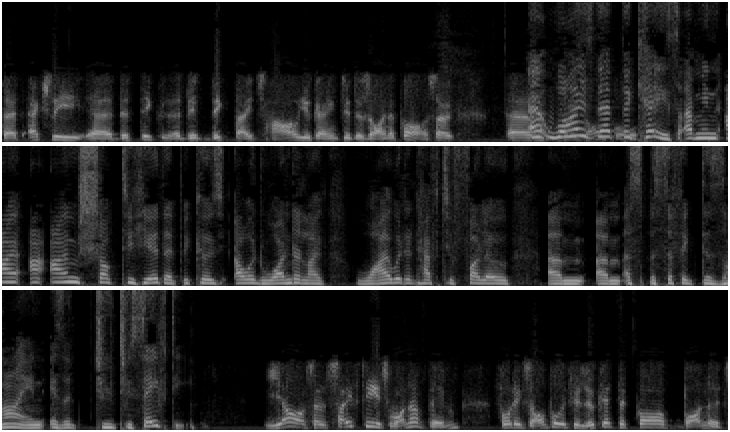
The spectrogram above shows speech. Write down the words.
that actually uh, dic- uh, dictates how you're going to design a car. So um, Uh, why is that the case? I mean, I, I I'm shocked to hear that because I would wonder, like, why would it have to follow um, um, a specific design? Is it due to safety? Yeah, so safety is one of them. For example, if you look at the car bonnets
